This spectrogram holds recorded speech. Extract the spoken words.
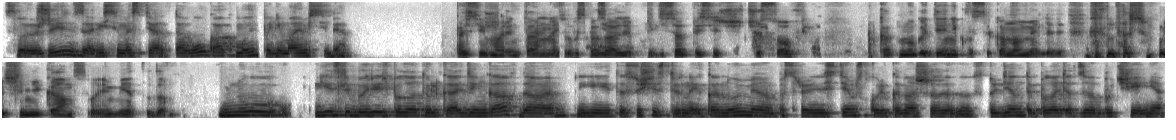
свою жизнь в зависимости от того, как мы понимаем себя. Спасибо, Марина Витальевна. Вы сказали 50 тысяч часов как много денег вы сэкономили нашим ученикам своим методом. Ну, если бы речь была только о деньгах, да, и это существенная экономия по сравнению с тем, сколько наши студенты платят за обучение.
